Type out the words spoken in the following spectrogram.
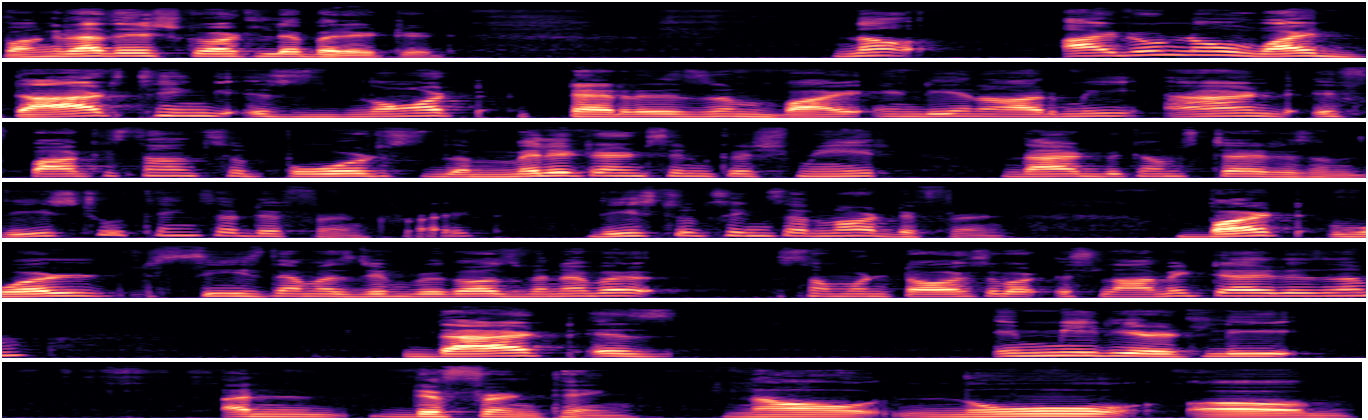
Bangladesh got liberated. Now, I don't know why that thing is not terrorism by Indian army, and if Pakistan supports the militants in Kashmir, that becomes terrorism. These two things are different, right? These two things are not different, but world sees them as different because whenever someone talks about Islamic terrorism, that is immediately a different thing. Now, no um,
